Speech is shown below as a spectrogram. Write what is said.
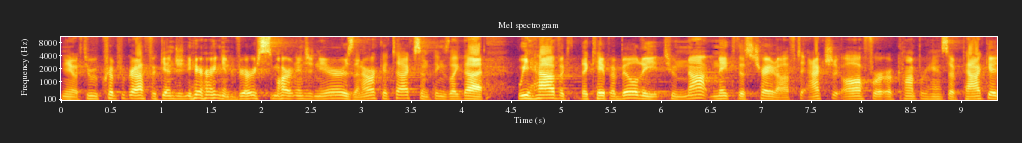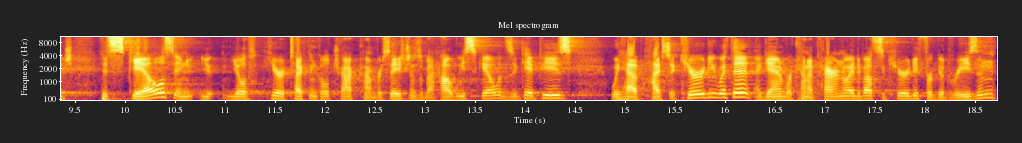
you know, through cryptographic engineering and very smart engineers and architects and things like that, we have the capability to not make this trade-off, to actually offer a comprehensive package that scales, and you, will hear technical track conversations about how we scale with ZKPs. We have high security with it. Again, we're kind of paranoid about security for good reason.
